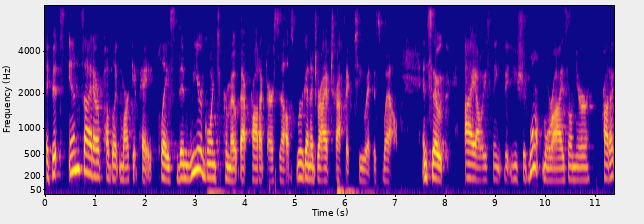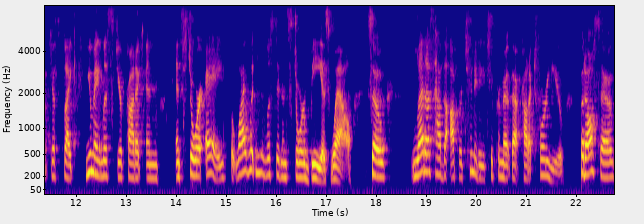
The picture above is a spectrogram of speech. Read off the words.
If it's inside our public marketplace, then we are going to promote that product ourselves. We're going to drive traffic to it as well. And so I always think that you should want more eyes on your product, just like you may list your product in, in store A, but why wouldn't you list it in store B as well? So let us have the opportunity to promote that product for you. But also,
